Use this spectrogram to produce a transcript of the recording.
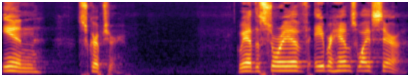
in Scripture? We have the story of Abraham's wife, Sarah.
